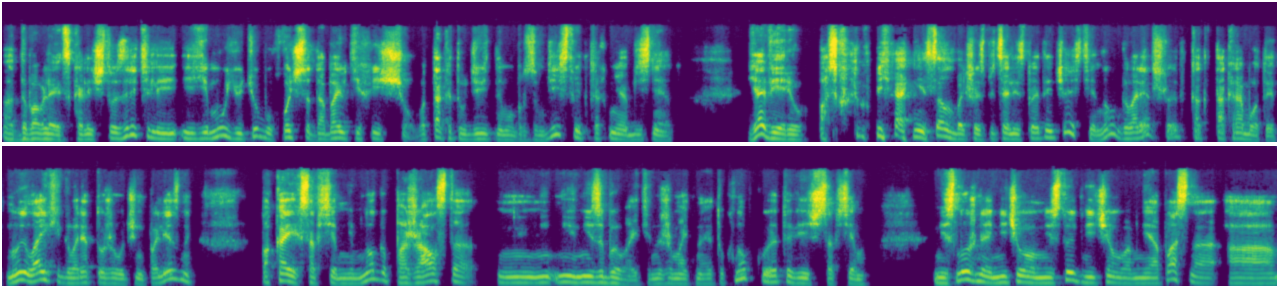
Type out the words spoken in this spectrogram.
добавляется количество зрителей, и ему, YouTube, хочется добавить их еще. Вот так это удивительным образом действует, как мне объясняют я верю, поскольку я не самый большой специалист по этой части, но говорят, что это как так работает. Ну и лайки, говорят, тоже очень полезны. Пока их совсем немного, пожалуйста, не, не забывайте нажимать на эту кнопку. Это вещь совсем несложная, ничего вам не стоит, ничем вам не опасно, а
